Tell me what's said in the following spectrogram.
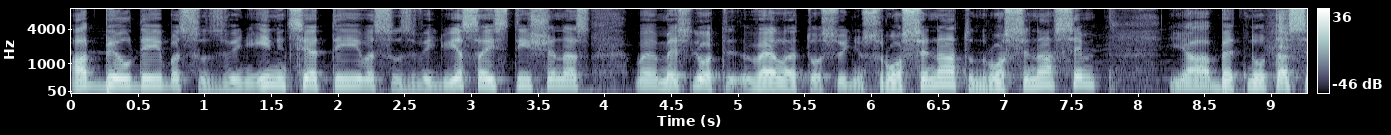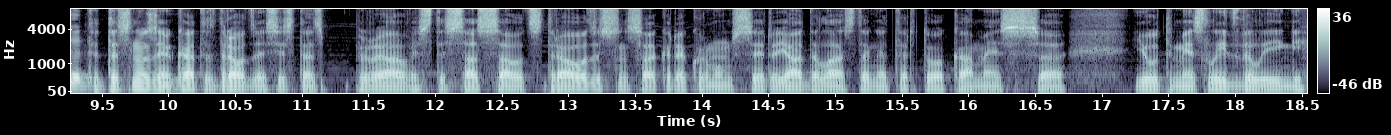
atbildības, uz viņu iniciatīvas, uz viņu iesaistīšanās. Mēs ļoti vēlētos viņus rosināt un rosināsim. Jā, bet nu, tas ir. Tad tas nozīmē, kā tas draudzēs izstāsta prāvesti sasauc draudzes un saka, re, kur mums ir jādalās tagad ar to, kā mēs uh, jūtamies līdzdalīgi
